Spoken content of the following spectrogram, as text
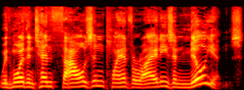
With more than 10,000 plant varieties and millions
